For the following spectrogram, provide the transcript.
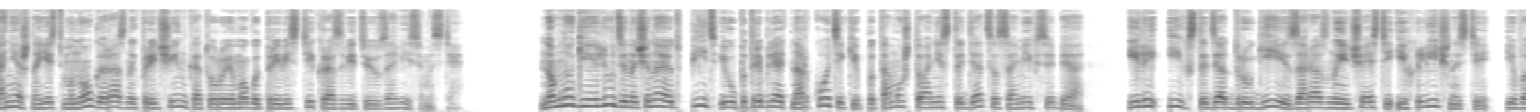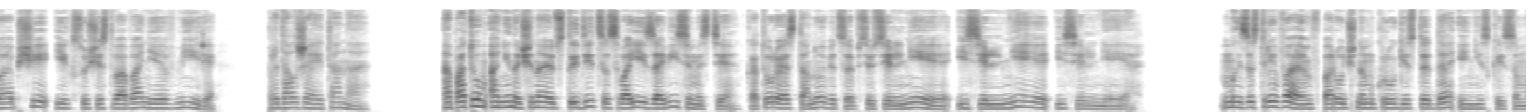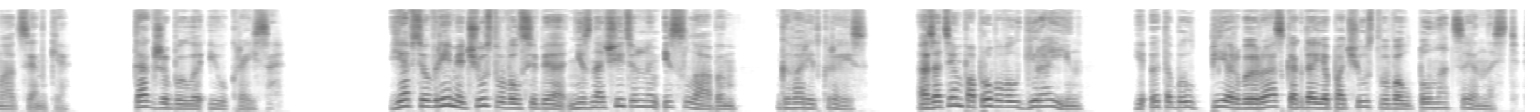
Конечно, есть много разных причин, которые могут привести к развитию зависимости. Но многие люди начинают пить и употреблять наркотики, потому что они стыдятся самих себя, или их стыдят другие за разные части их личности и вообще их существования в мире, продолжает она. А потом они начинают стыдиться своей зависимости, которая становится все сильнее и сильнее и сильнее. Мы застреваем в порочном круге стыда и низкой самооценки. Так же было и у Крейса. «Я все время чувствовал себя незначительным и слабым», — говорит Крейс. «А затем попробовал героин, и это был первый раз, когда я почувствовал полноценность».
